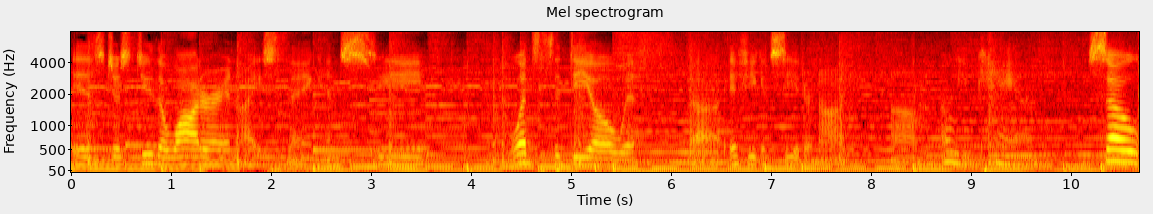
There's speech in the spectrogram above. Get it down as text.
is just do the water and ice thing and see what's the deal with uh, if you can see it or not. Um, oh, you can. So,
